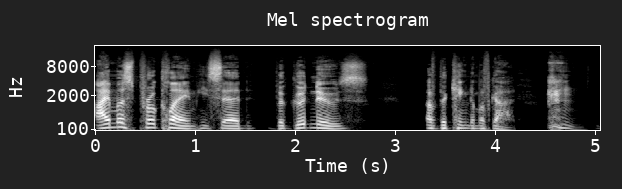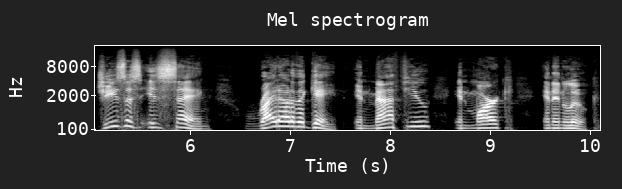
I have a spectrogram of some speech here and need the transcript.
I must proclaim, he said, the good news of the kingdom of God. Jesus is saying, right out of the gate in Matthew, in Mark, and in Luke.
